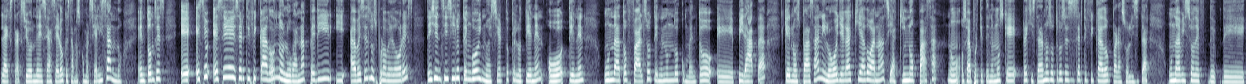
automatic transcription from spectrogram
la extracción de ese acero que estamos comercializando. Entonces, eh, ese, ese certificado nos lo van a pedir y a veces los proveedores te dicen, sí, sí lo tengo y no es cierto que lo tienen o tienen un dato falso, tienen un documento pirata que nos pasan y luego llega aquí a aduanas y aquí no pasa ¿no? O sea, porque tenemos que registrar nosotros ese certificado para solicitar un aviso de,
